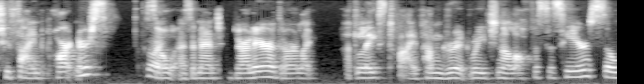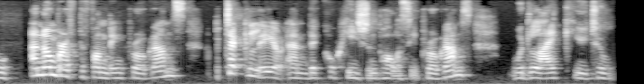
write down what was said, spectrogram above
to find partners. So, as I mentioned earlier, there are like at least 500 regional offices here. So, a number of the funding programs, particularly um, the cohesion policy programs, would like you to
